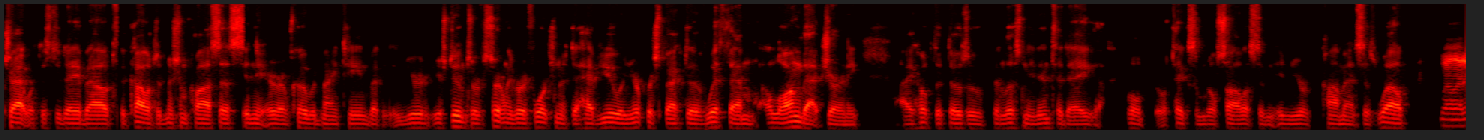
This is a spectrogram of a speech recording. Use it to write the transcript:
chat with us today about the college admission process in the era of COVID 19. But your, your students are certainly very fortunate to have you and your perspective with them along that journey. I hope that those who've been listening in today will, will take some real solace in, in your comments as well. Well, it,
